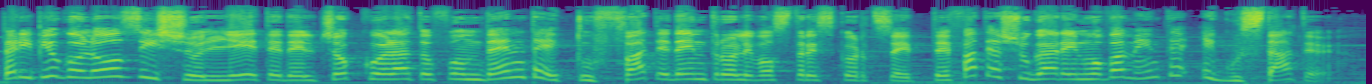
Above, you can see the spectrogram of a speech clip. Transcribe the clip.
Per i più golosi sciogliete del cioccolato fondente e tuffate dentro le vostre scorzette. Fate asciugare nuovamente e gustate.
